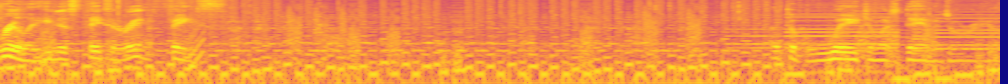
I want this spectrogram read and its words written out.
Really, he just takes it right in the face. I took way too much damage already on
